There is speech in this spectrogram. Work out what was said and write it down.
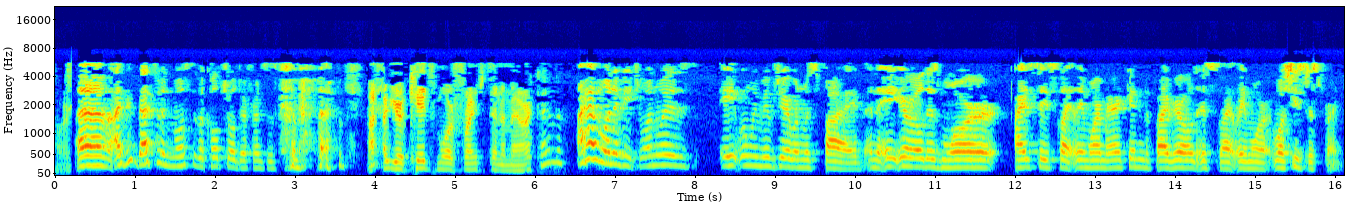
Or... Um, I think that's when most of the cultural differences come up. Are your kids more French than American? I have one of each. One was eight when we moved here. One was five, and the eight-year-old is more I'd say slightly more American. The five-year-old is slightly more, well, she's just French.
